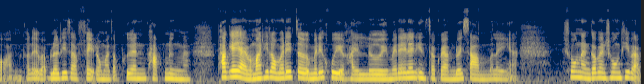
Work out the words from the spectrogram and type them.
ก่อน ก็เลยแบบเลือกที่จะเฟดออกมาจากเพื่อนพักหนึ่งนะ พักใหญ่ๆมากๆที่เราไม่ได้เจอไม่ได้คุยกับใครเลย ไม่ได้เล่น Instagram ด้วยซ้ำอะไรเงี้ย ช่วงนั้นก็เป็นช่วงที่แบบ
